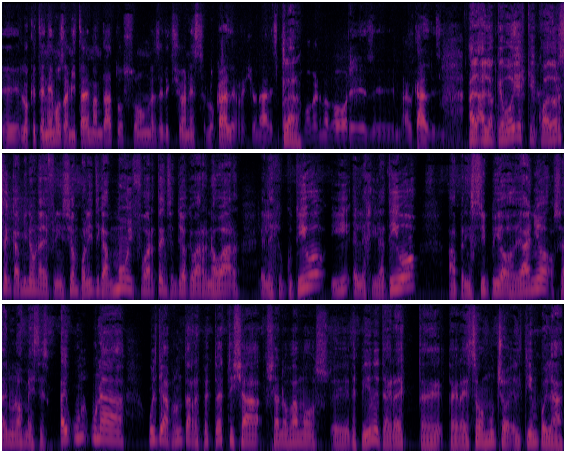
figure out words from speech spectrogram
eh, lo que tenemos a mitad de mandato son las elecciones locales, regionales, claro. gobernadores, eh, alcaldes. A, lo que voy es que Ecuador se encamina a una definición política muy fuerte, en sentido que va a renovar el Ejecutivo y el Legislativo a principios de año, o sea, en unos meses. Hay una última pregunta respecto a esto y ya, ya nos vamos eh, despidiendo y te, te, agradecemos mucho el tiempo y la,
